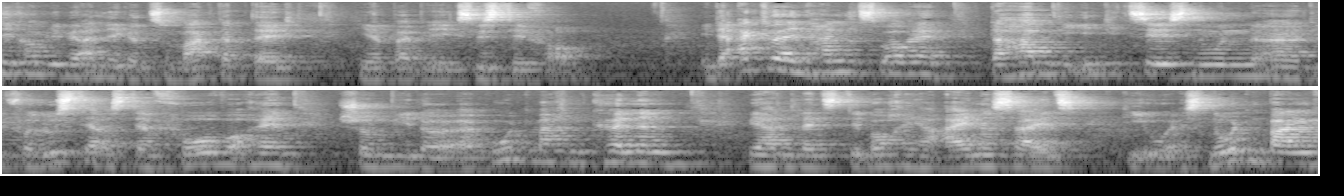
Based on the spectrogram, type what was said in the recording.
willkommen, liebe Anleger, zum Marktupdate hier bei BXWIST. In der aktuellen Handelswoche, da haben die Indizes nun äh, die Verluste aus der Vorwoche schon wieder äh, gut machen können. Wir hatten letzte Woche ja einerseits die US-Notenbank.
